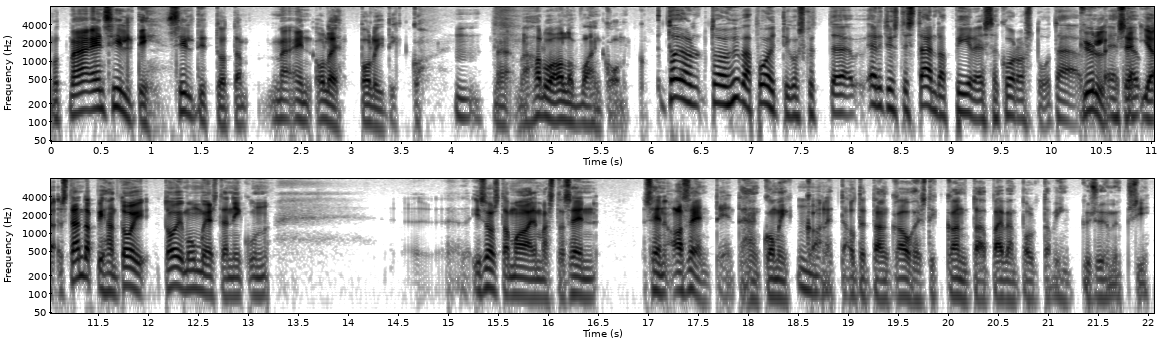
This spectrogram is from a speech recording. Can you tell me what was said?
Mutta mä en silti, silti tuota, mä en ole poliitikko. Hmm. Mä, mä haluan olla vain koomikko. Toi on, toi on hyvä pointti, koska erityisesti stand-up-piireissä korostuu tämä. Kyllä, että... se, ja stand-upihan toi, toi mun mielestä niin kuin isosta maailmasta sen, sen asenteen tähän komikkaan, mm. että otetaan kauheasti kantaa päivän polttaviin kysymyksiin.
